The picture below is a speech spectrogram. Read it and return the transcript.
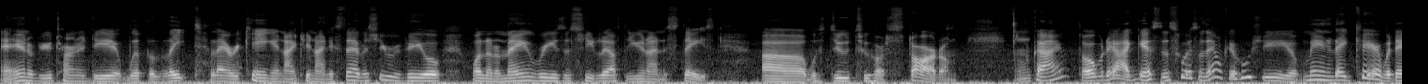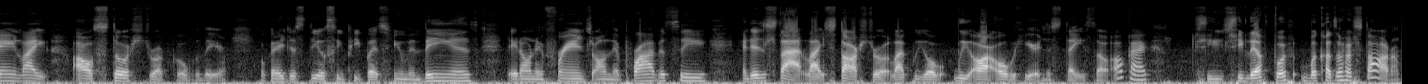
an interview Turner did with the late Larry King in 1997, she revealed one of the main reasons she left the United States uh, was due to her stardom. Okay, so over there, I guess in Switzerland, they don't care who she is. Meaning they care, but they ain't like all starstruck over there. Okay, they just still see people as human beings. They don't infringe on their privacy, and they just not like starstruck like we are, we are over here in the states. So okay, she she left for because of her stardom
